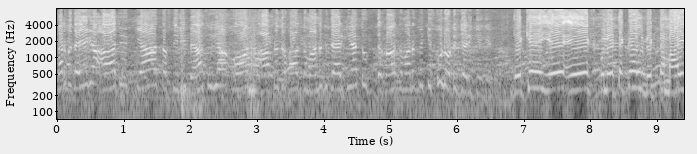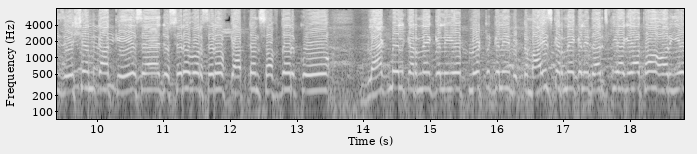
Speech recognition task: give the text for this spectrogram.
سر بتائیے کہ آج کیا تفصیلی بحث ہوئی ہے اور آپ نے درخواست ضمانت دائر کیا تو درخواست ضمانت میں کس کو نوٹس جاری کیے گئے دیکھیں، یہ ایک پولیٹیکل وکٹمائزیشن کا کیس ہے جو صرف اور صرف کیپٹن صفدر کو بلیک میل کرنے کے لیے پولیٹیکلی وکٹمائز کرنے کے لیے درج کیا گیا تھا اور یہ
